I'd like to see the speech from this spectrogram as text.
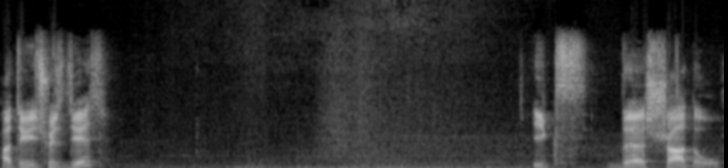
А ты что здесь? XD Shadow.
